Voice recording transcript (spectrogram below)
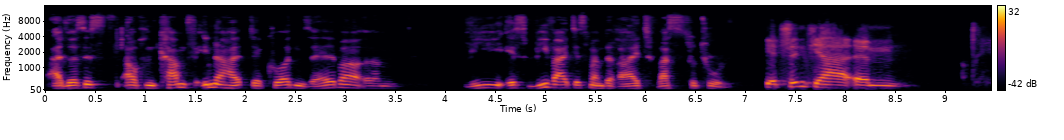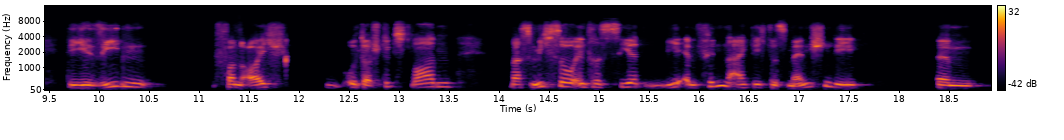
Also es ist auch ein Kampf innerhalb der Kurden selber. Ähm, wie, ist, wie weit ist man bereit, was zu tun? Jetzt sind ja ähm, die Jesiden von euch unterstützt worden. Was mich so interessiert, wie empfinden eigentlich das Menschen, die ähm,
